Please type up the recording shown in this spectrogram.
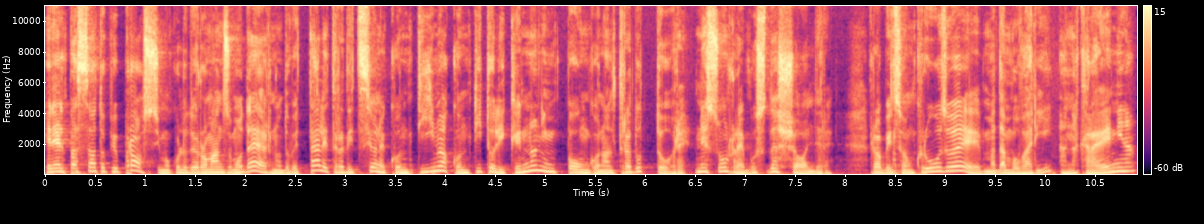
E nel passato più prossimo, quello del romanzo moderno, dove tale tradizione continua con titoli che non impongono al traduttore nessun rebus da sciogliere. Robinson Crusoe, Madame Bovary, Anna Karenina.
